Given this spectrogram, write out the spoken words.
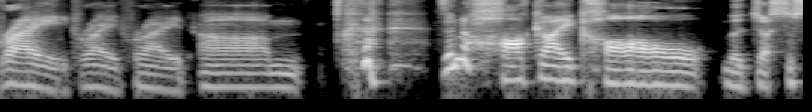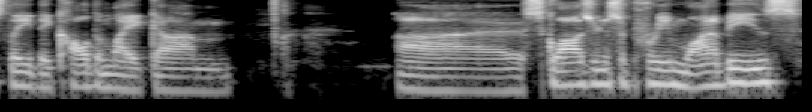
right, right, right. Um, didn't Hawkeye call the Justice League? They called them like um, uh, Squadron Supreme wannabes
